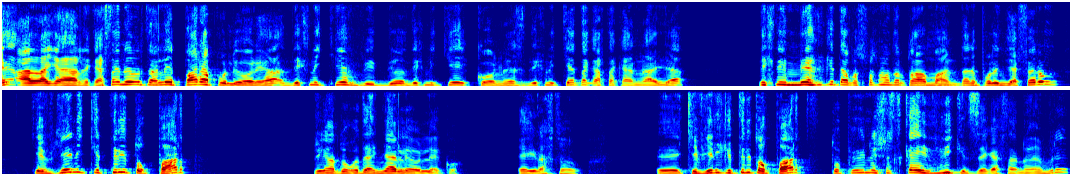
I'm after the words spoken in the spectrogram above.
ναι, αλλά για 17 Νοέμβρη τα λέει πάρα πολύ ωραία. Δείχνει και βίντεο, δείχνει και εικόνες, δείχνει και τα καυτά κανάλια. Δείχνει μέχρι και τα αποσπάσματα από το Αμάν. Ήταν πολύ ενδιαφέρον και βγαίνει και τρίτο part. Πήγα το 89, λέει ο Λέκο. Και έγινε αυτό. Ε, και βγαίνει και τρίτο part, το οποίο είναι ουσιαστικά η δίκη της 17 Νοέμβρη.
